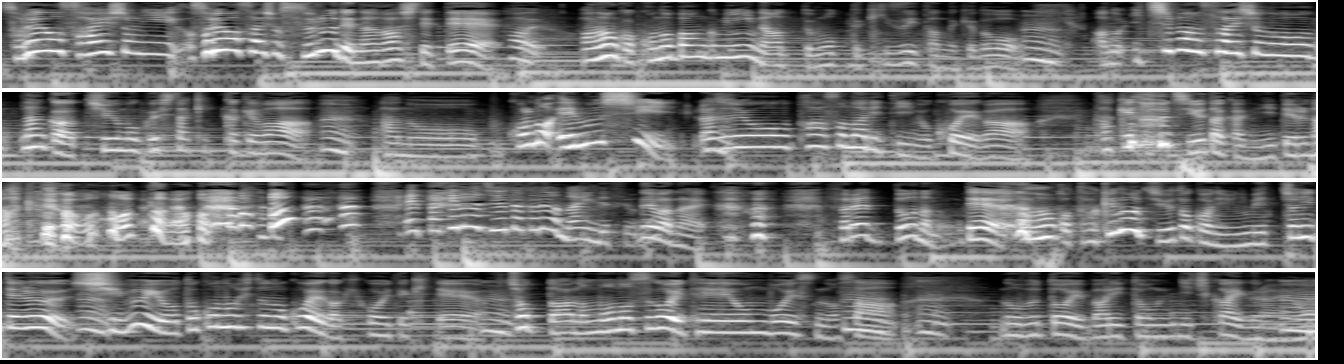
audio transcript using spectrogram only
それを最初にそれは最初スルーで流しててはい。あなんかこの番組いいなって思って気づいたんだけど、うん。あの一番最初のなんか注目したきっかけはうん。あのこの MC ラジオパーソナリティの声が竹野内豊に似てるなって思ったの。え竹野内豊ではないんですよね？ではない。それどうなの？であなんか竹野内豊にめっちゃ似てる渋い男の人の声が聞こえてきて、うん。ちょっとあのものすごい低音ボイスのさ、うんのぶといバリトンに近いぐらいの、うんう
